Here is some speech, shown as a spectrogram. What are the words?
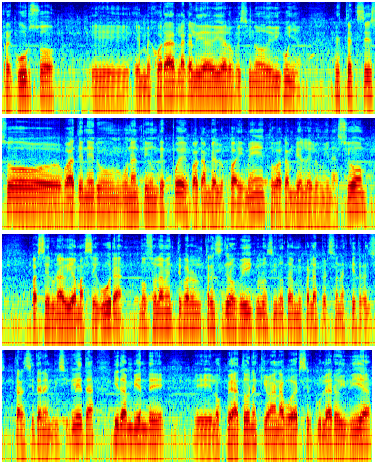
recursos eh, en mejorar la calidad de vida de los vecinos de Vicuña. Este acceso va a tener un, antes y un después, va a cambiar los pavimentos, va a cambiar la iluminación, va a ser una vía más segura, no solamente para el tránsito de los vehículos, sino también para las personas que transitan en bicicleta y también de eh, los peatones que van a poder circular hoy día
